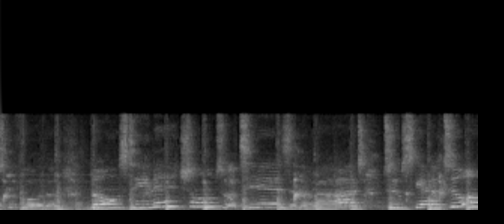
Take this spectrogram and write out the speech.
was before them Those teenage homes with tears in their eyes. Too scared to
